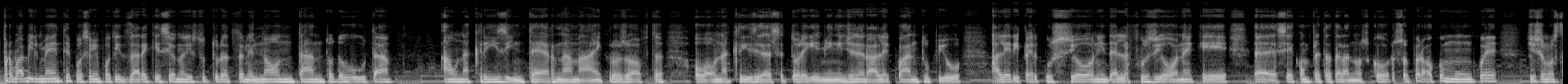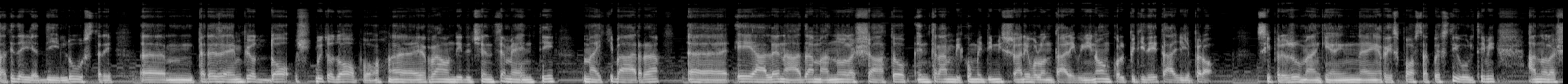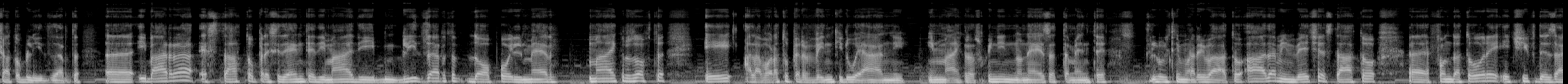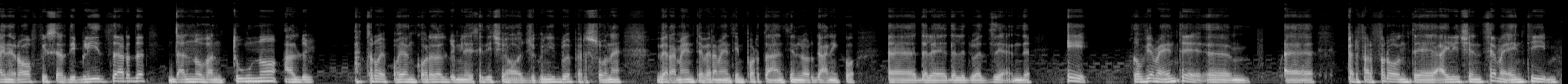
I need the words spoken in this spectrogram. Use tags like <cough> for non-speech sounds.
probabilmente possiamo ipotizzare che sia una ristrutturazione non tanto dovuta a una crisi interna a Microsoft o a una crisi del settore gaming in generale, quanto più alle ripercussioni della fusione che eh, si è completata l'anno scorso. Però comunque ci sono stati degli addii illustri. Um, per esempio, do, subito dopo eh, il round di licenziamenti, Mikey Barra eh, e Allen Adam hanno lasciato entrambi come dimissionari volontari, quindi non colpiti dai tagli, però si presume anche in, in risposta a questi ultimi, hanno lasciato Blizzard. Uh, Ibarra è stato presidente di, di Blizzard dopo il merger Microsoft e ha lavorato per 22 anni in Microsoft, quindi non è esattamente l'ultimo arrivato. Adam invece è stato eh, fondatore e chief designer officer di Blizzard dal 91 al 2004 e poi ancora dal 2016 a oggi, quindi due persone veramente veramente importanti nell'organico eh, delle, delle, due aziende. E ovviamente ehm, eh, per far fronte ai licenziamenti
